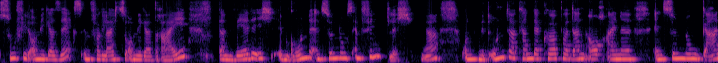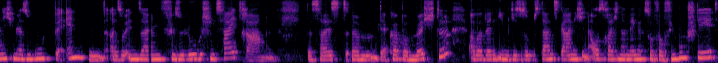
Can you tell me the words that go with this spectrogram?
zu viel Omega-6 im Vergleich zu Omega-3, dann werde ich im Grunde entzündungsempfindlich. Ja? Und mitunter kann der Körper dann auch eine Entzündung gar nicht mehr so gut beenden, also in seinem physiologischen Zeitrahmen. Das heißt, ähm, der Körper möchte, aber wenn ihm die Substanz gar nicht in ausreichender Menge zur Verfügung steht,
